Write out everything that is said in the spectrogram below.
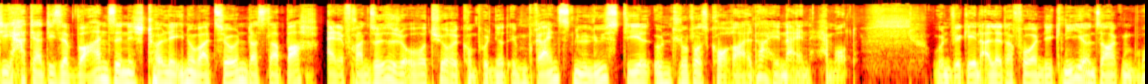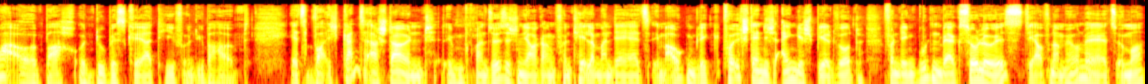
die hat ja diese wahnsinnig tolle Innovation, dass der Bach eine französische Ouvertüre komponiert im reinsten Lully-Stil und Luthers Choral da hineinhämmert. Und wir gehen alle davor in die Knie und sagen, wow, Bach und du bist kreativ und überhaupt. Jetzt war ich ganz erstaunt im französischen Jahrgang von Telemann, der jetzt im Augenblick vollständig eingespielt wird von den Gutenberg Soloists. Die Aufnahmen hören wir jetzt immer.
